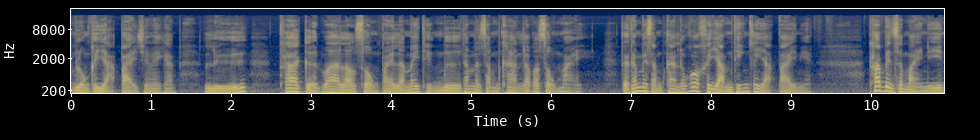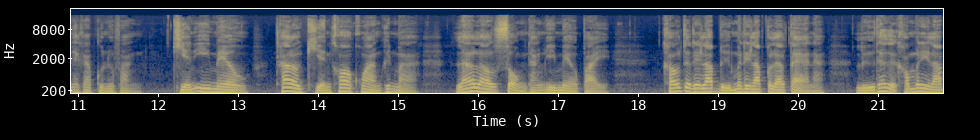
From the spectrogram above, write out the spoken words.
ำลงขยะไปใช่ไหมครับ หรือถ้าเกิดว่าเราส่งไปแล้วไม่ถึงมือถ้ามันสำคัญเราก็ส่งใหม่ แต่ถ้าไม่สำคัญเราก็ขยำทิ้งขยะไปเนี่ยถ้าเป็นสมัยนี้นะครับคุณผู้ฟัง เขียนอีเมล ถ้าเราเขียนข้อความขึ้นมา แล้วเราส่งทางอีเมลไป เขาจะได้รับหรือไม่ได้รับก็แล้วแต่นะ หรือถ้าเกิดเขาไม่ได้รับ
